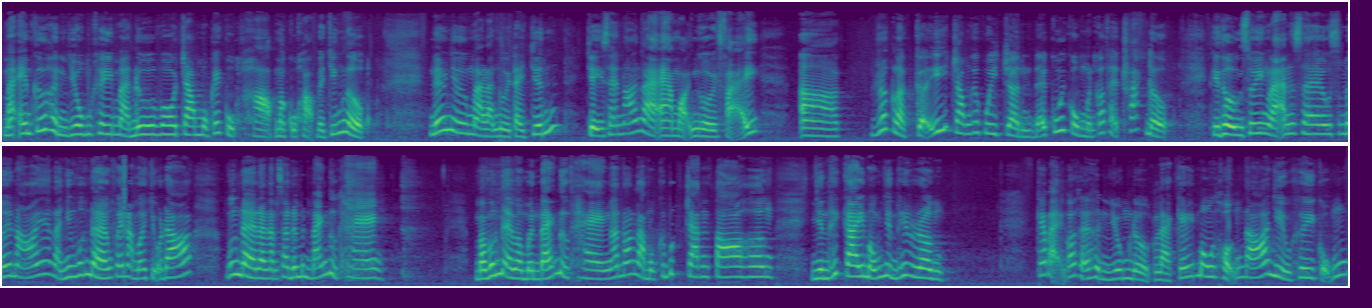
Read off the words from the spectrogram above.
Mà em cứ hình dung khi mà đưa vô trong một cái cuộc họp mà cuộc họp về chiến lược. Nếu như mà là người tài chính chị sẽ nói là à mọi người phải uh, rất là kỹ trong cái quy trình để cuối cùng mình có thể track được. Thì thường xuyên là anh sales mới nói là nhưng vấn đề không phải nằm ở chỗ đó vấn đề là làm sao để mình bán được hàng. Mà vấn đề mà mình bán được hàng đó, nó là một cái bức tranh to hơn nhìn thấy cây mà cũng nhìn thấy rừng. Các bạn có thể hình dung được là cái mâu thuẫn đó nhiều khi cũng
